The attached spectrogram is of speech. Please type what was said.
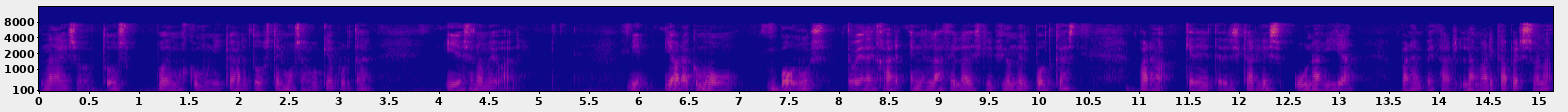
nada de eso. Todos podemos comunicar, todos tenemos algo que aportar, y eso no me vale. Bien, y ahora como bonus, te voy a dejar el enlace en la descripción del podcast para que te descargues una guía para empezar la marca persona,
